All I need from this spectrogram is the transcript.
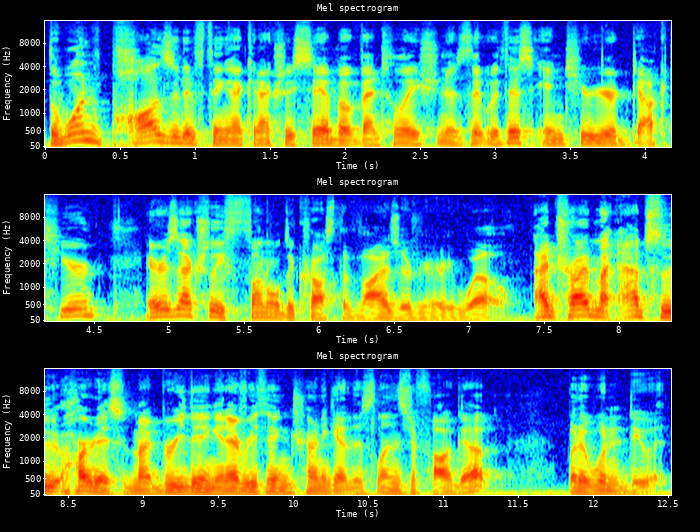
The one positive thing I can actually say about ventilation is that with this interior duct here, air is actually funneled across the visor very well. I tried my absolute hardest with my breathing and everything trying to get this lens to fog up, but it wouldn't do it.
